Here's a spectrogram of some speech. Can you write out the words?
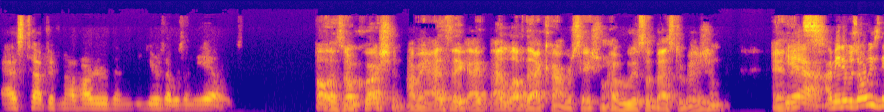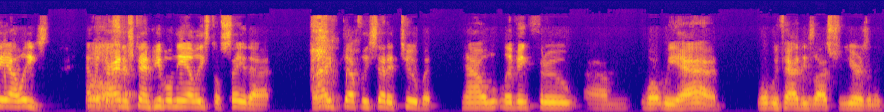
as tough, if not harder, than the years I was in the AL East. Oh, there's no question. I mean, I think I, I love that conversation. Who is the best division? And yeah, I mean, it was always the AL East. And well, look, I understand people in the AL East will say that, and I definitely said it too. But now living through um, what we had, what we've had these last few years, and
